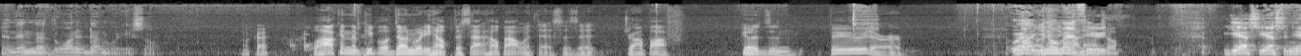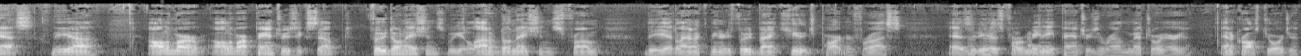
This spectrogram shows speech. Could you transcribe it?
and then the, the one in Dunwoody. So, Okay. Well, how can the people of Dunwoody help this out help out with this? Is it drop off goods and food, or well, you know, Matthew. financial? Yes, yes, and yes. The uh, all of our all of our pantries accept food donations. We get a lot of donations from the Atlanta Community Food Bank, huge partner for us, as it is for many pantries around the metro area and across Georgia.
